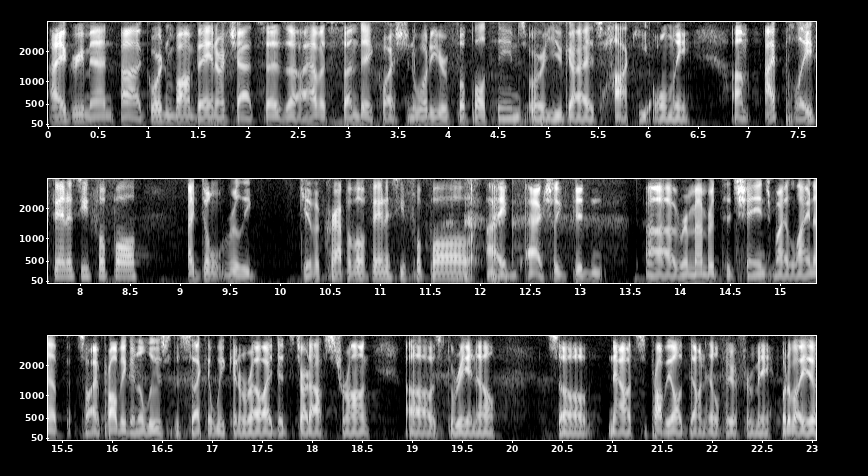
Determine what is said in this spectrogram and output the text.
I agree, man. Uh, Gordon Bombay in our chat says, uh, I have a Sunday question. What are your football teams, or are you guys hockey only? Um, I play fantasy football. I don't really give a crap about fantasy football. I actually didn't uh, remember to change my lineup, so I'm probably going to lose for the second week in a row. I did start off strong. Uh, I was 3 and 0. So now it's probably all downhill here for me. What about you?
